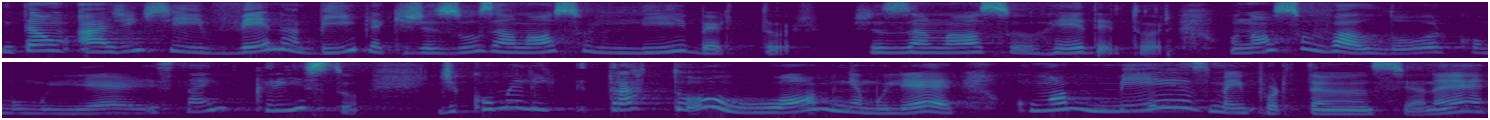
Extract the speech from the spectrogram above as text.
Então a gente vê na Bíblia que Jesus é o nosso libertor. Jesus é o nosso redentor. O nosso valor como mulher está em Cristo, de como ele tratou o homem e a mulher com a mesma importância, né?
